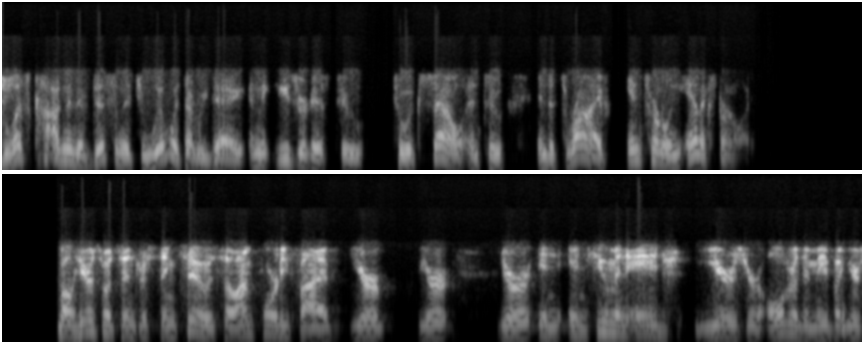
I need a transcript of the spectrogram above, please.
The less cognitive dissonance you live with every day, and the easier it is to to excel and to and to thrive internally and externally. Well, here's what's interesting too. So I'm 45. You're you're you're in in human age years. You're older than me, but you're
